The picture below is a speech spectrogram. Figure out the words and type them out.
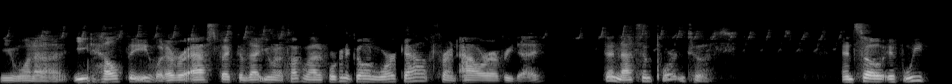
You want to eat healthy, whatever aspect of that you want to talk about. If we're going to go and work out for an hour every day, then that's important to us. And so if we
